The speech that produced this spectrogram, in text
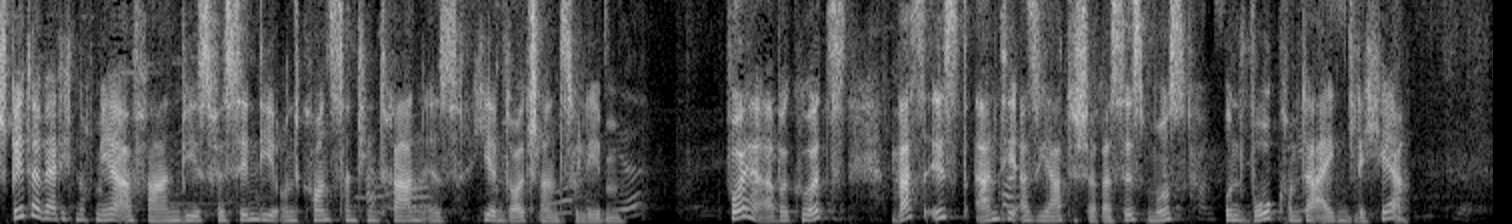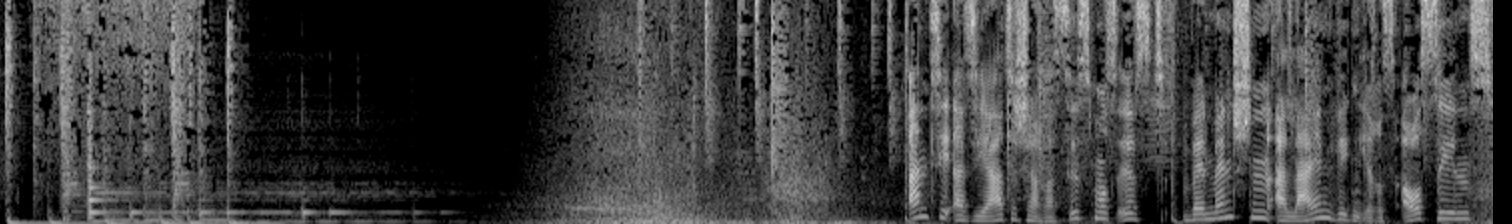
Später werde ich noch mehr erfahren, wie es für Cindy und Konstantin Tran ist, hier in Deutschland zu leben. Vorher aber kurz, was ist anti-asiatischer Rassismus und wo kommt er eigentlich her? Anti-asiatischer Rassismus ist, wenn Menschen allein wegen ihres Aussehens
